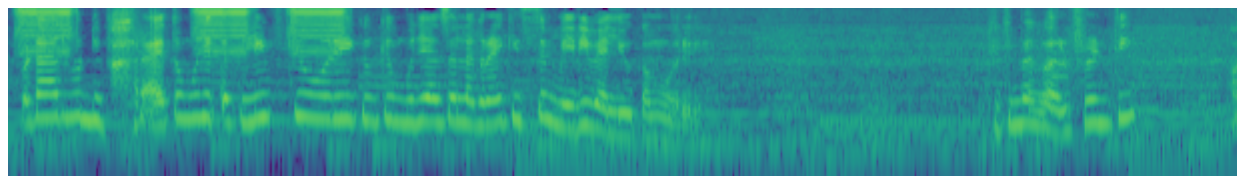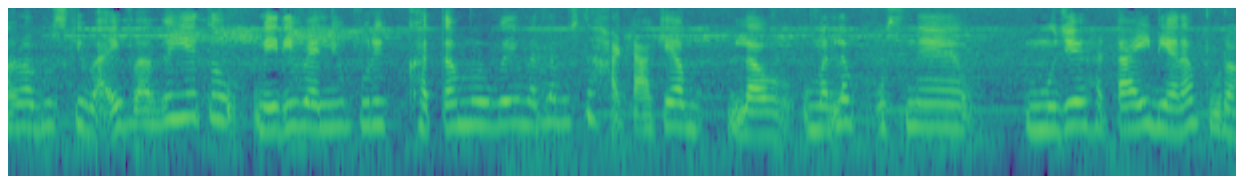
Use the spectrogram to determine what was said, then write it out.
बट आज वो निभा रहा है तो मुझे तकलीफ़ क्यों हो रही है? क्योंकि मुझे ऐसा लग रहा है कि इससे मेरी वैल्यू कम हो रही है। क्योंकि मैं गर्लफ्रेंड थी और अब उसकी वाइफ आ गई है तो मेरी वैल्यू पूरी ख़त्म हो गई। मतलब उसने हटा के अब लव मतलब उसने मुझे हटा ही दिया ना पूरा।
